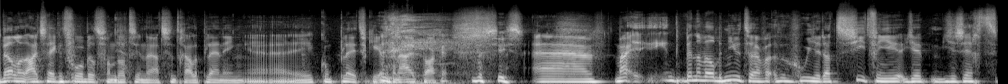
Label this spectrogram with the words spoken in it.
wel een uitstekend voorbeeld van dat inderdaad centrale planning eh, compleet verkeerd kan uitpakken. Precies. Eh, maar ik ben dan wel benieuwd hoe je dat ziet. Van je, je, je zegt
